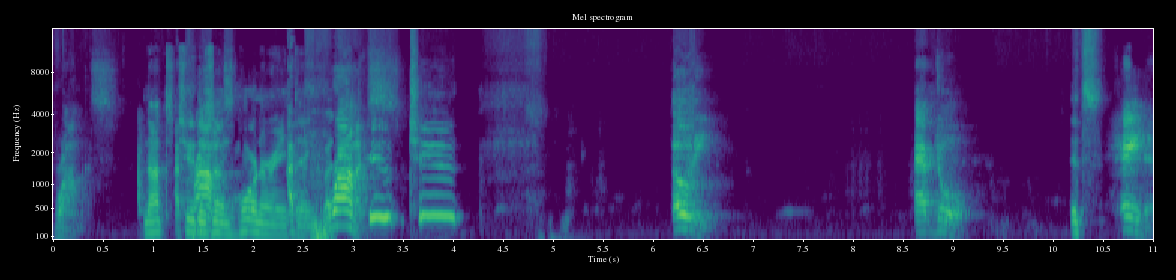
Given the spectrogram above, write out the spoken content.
promise. Not to I toot his own horn or I anything, but promise. toot, toot. Odie. Abdul. It's Hayden.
